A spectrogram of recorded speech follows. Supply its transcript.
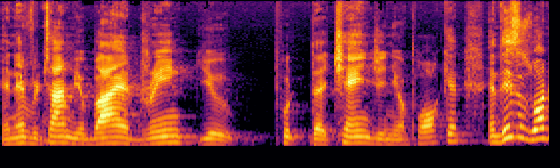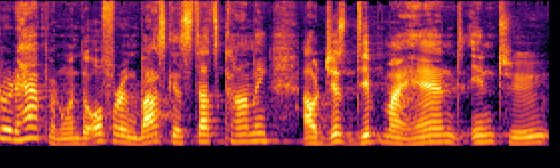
and every time you buy a drink, you put the change in your pocket. And this is what would happen when the offering basket starts coming. I would just dip my hand into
